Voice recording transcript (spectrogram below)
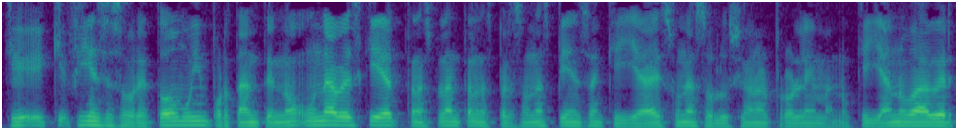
que, fíjense, sobre todo muy importante, ¿no? Una vez que ya trasplantan, las personas piensan que ya es una solución al problema, ¿no? Que ya no va a haber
